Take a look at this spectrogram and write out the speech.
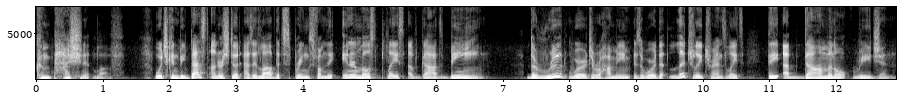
compassionate love, which can be best understood as a love that springs from the innermost place of God's being the root word to rahamim is a word that literally translates the abdominal region.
